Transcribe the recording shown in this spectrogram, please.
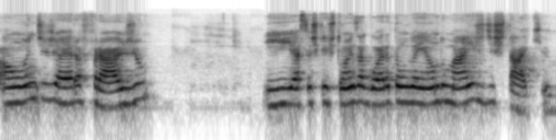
aonde já era frágil e essas questões agora estão ganhando mais destaque.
